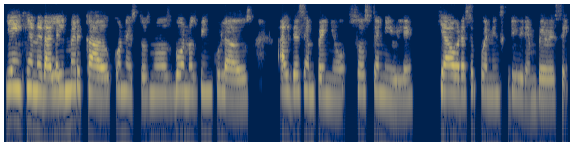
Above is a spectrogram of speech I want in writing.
y en general el mercado con estos nuevos bonos vinculados al desempeño sostenible que ahora se pueden inscribir en BBC.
